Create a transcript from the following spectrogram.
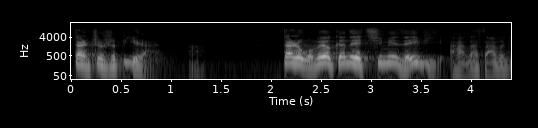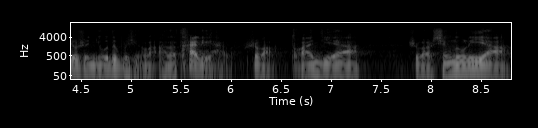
但这是必然啊，但是我们要跟那些欺民贼比啊，那咱们就是牛的不行了啊，那太厉害了，是吧？团结啊，是吧？行动力啊，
